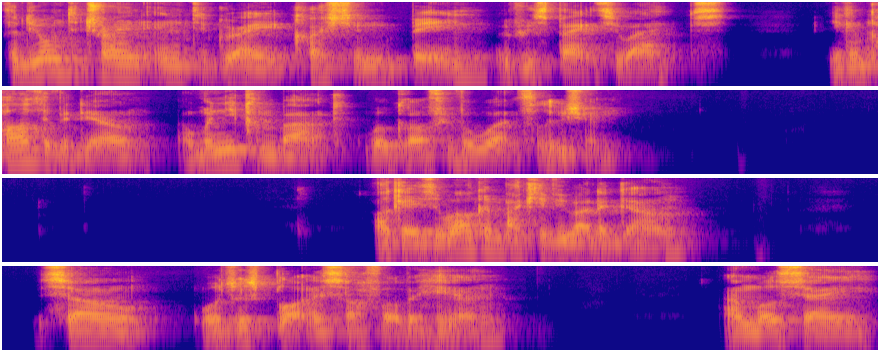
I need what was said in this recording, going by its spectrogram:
So do you want to try and integrate question B with respect to x? You can pause the video, and when you come back, we'll go through the work solution. Okay, so welcome back if you had a go. So we'll just block this off over here, and we'll say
